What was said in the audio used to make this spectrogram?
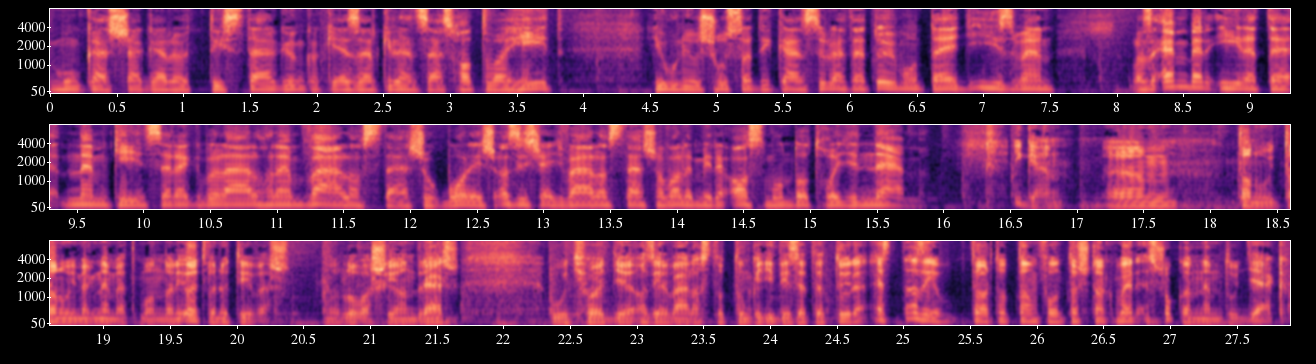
munkásság előtt tisztelgünk, aki 1967 június 20-án született. Ő mondta egy ízben, az ember élete nem kényszerekből áll, hanem választásokból, és az is egy választás, ha valamire azt mondod, hogy nem. Igen. Um, tanulj, tanulj meg nemet mondani. 55 éves Lovasi András, úgyhogy azért választottunk egy idézetet tőle. Ezt azért tartottam fontosnak, mert ezt sokan nem tudják,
